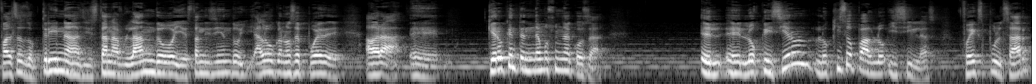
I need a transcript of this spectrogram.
falsas doctrinas y están hablando y están diciendo algo que no se puede. Ahora, eh, quiero que entendamos una cosa. Eh, lo que hicieron, lo que hizo Pablo y Silas fue expulsar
